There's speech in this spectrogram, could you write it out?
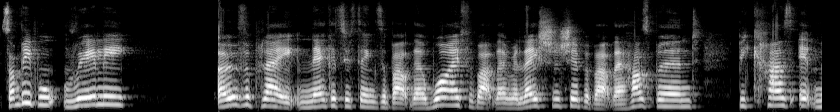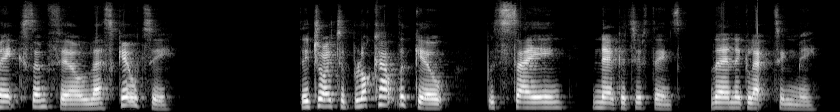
Some people really overplay negative things about their wife, about their relationship, about their husband, because it makes them feel less guilty. They try to block out the guilt with saying negative things. They're neglecting me.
